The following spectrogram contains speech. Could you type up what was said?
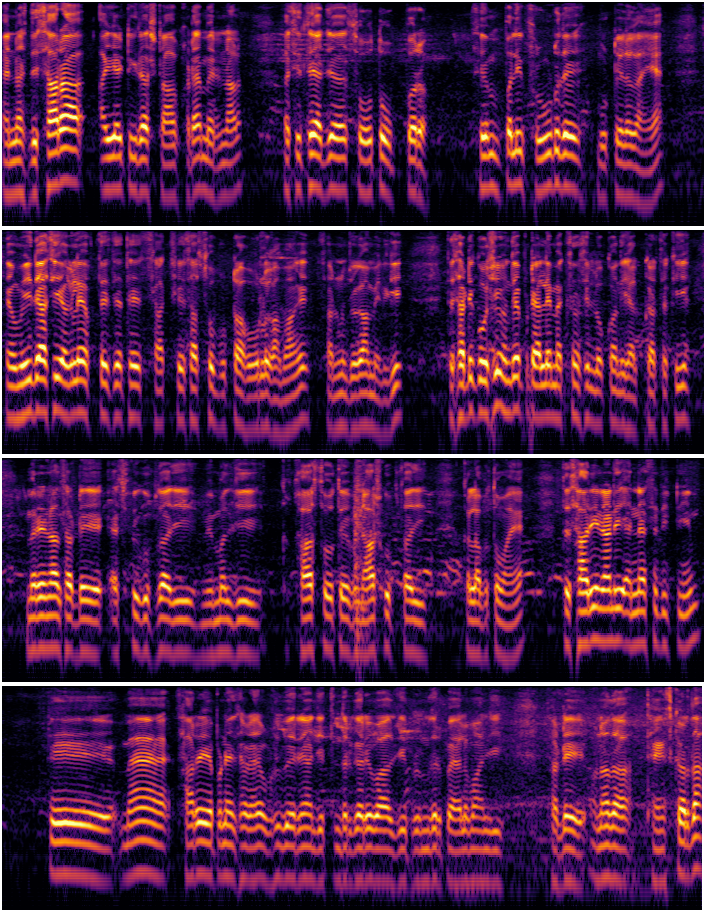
ਐਨਐਸ ਦੇ ਸਾਰਾ ਆਈਆਈਟੀ ਦਾ ਸਟਾਫ ਖੜਾ ਹੈ ਮੇਰੇ ਨਾਲ। ਅਸੀਂ ਇੱਥੇ ਅੱਜ 100 ਤੋਂ ਉੱਪਰ ਸਿੰਪਲੀ ਫਰੂਟ ਦੇ ਬੂਟੇ ਲਗਾਏ ਆ ਤੇ ਉਮੀਦ ਹੈ ਅਸੀਂ ਅਗਲੇ ਹਫ਼ਤੇ 'ਚ ਇੱਥੇ 6-700 ਬੂਟਾ ਹੋਰ ਲਗਾਵਾਂਗੇ, ਸਾਨੂੰ ਜਗ੍ਹਾ ਮਿਲ ਗਈ। ਤੇ ਸਾਡੀ ਕੋਸ਼ਿਸ਼ ਹੁੰਦੀ ਹੈ ਪਟਿਆਲੇ ਮੈਕਸਿਮਮ ਅਸੀਂ ਲੋਕਾਂ ਦੀ ਹੈਲਪ ਕਰ ਸਕੀਏ। ਮੇਰੇ ਨਾਲ ਸਾਡੇ ਐਸਪੀ ਗੁਪਤਾ ਜੀ, ਵਿਮਲ ਜੀ, ਖਾਸ ਤੌਰ ਤੇ ਵਿਨਾਸ਼ ਗੁਪਤਾ ਜੀ ਕਲੱਬ ਤੋਂ ਆਏ ਹੈ ਤੇ ਸਾਰੀ ਇਹਨਾਂ ਦੀ ਐਨਐਸ ਦੀ ਟੀਮ ਤੇ ਮੈਂ ਸਾਰੇ ਆਪਣੇ ਸਾਡੇ ਉਠਵੇਰਿਆਂ ਜਤਿੰਦਰ ਗਰੇਵਾਲ ਜੀ, ਪਰਮਿੰਦਰ ਪਹਿਲਵਾਨ ਜੀ, ਸਾਡੇ ਉਹਨਾਂ ਦਾ ਥੈਂਕਸ ਕਰਦਾ।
